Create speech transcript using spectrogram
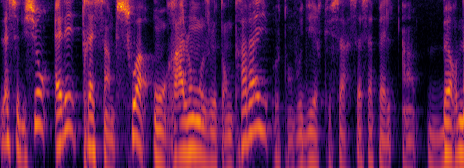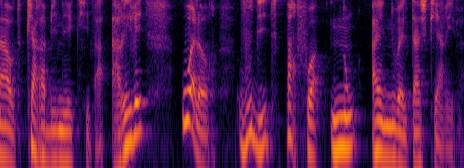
La solution, elle est très simple. Soit on rallonge le temps de travail, autant vous dire que ça, ça s'appelle un burn-out carabiné qui va arriver, ou alors vous dites parfois non à une nouvelle tâche qui arrive.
